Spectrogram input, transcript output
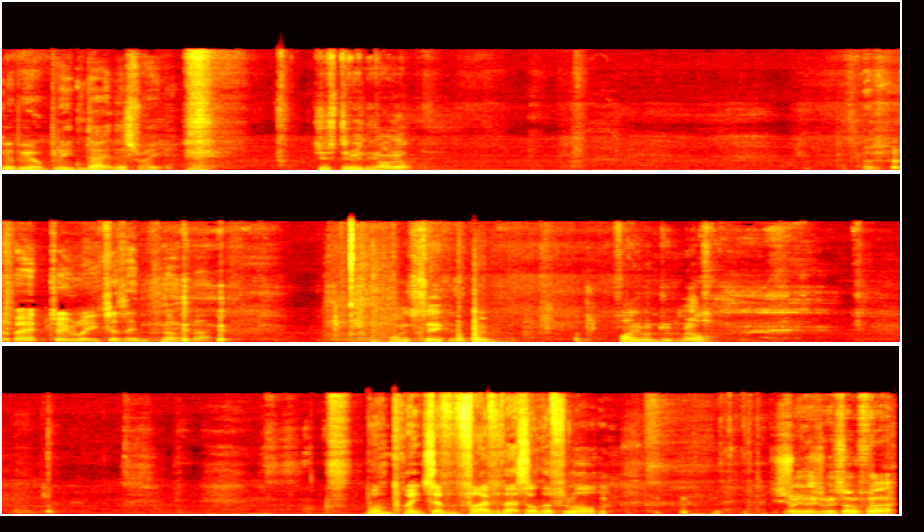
Gonna be all bleeding out at this rate. Just doing the oil. We've put about two litres in so far. And it's taken about 500 mil. 1.75 of that's on the floor. What do you think of it so far?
